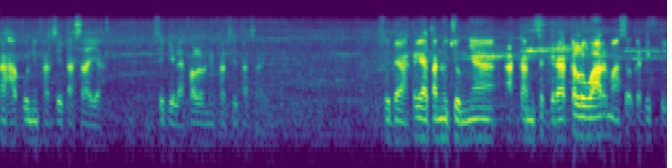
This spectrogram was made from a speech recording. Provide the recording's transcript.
tahap universitas saya masih di level universitas saya sudah kelihatan ujungnya akan segera keluar masuk ke dikti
